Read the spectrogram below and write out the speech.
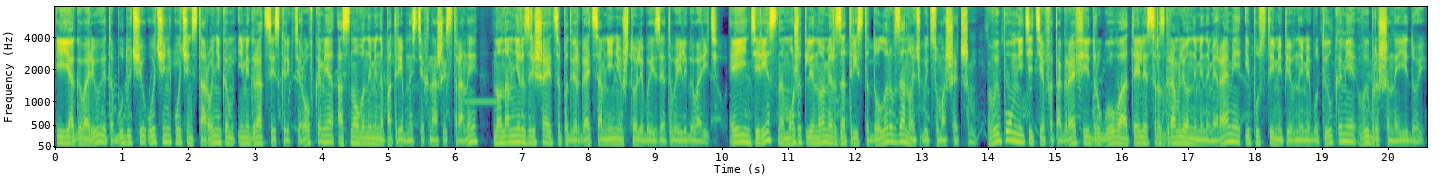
И я говорю это, будучи очень-очень сторонником иммиграции с корректировками, основанными на потребностях нашей страны, но нам не разрешается подвергать сомнению что-либо из этого или говорить. Эй, интересно, может ли номер за 300 долларов за ночь быть сумасшедшим? Вы помните те фотографии другого отеля с разгромленными номерами и пустыми пивными бутылками, выброшенной едой?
